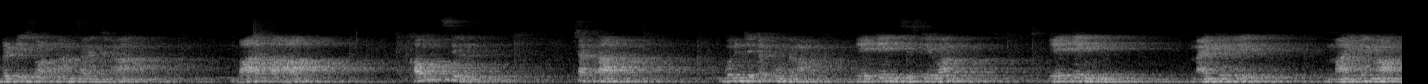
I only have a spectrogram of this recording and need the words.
బ్రిటిష్ వాళ్ళని అనుసరించిన భారత కౌన్సిల్ చట్టాలు గురించి చెప్పుకుంటున్నాం. Eighteen sixty one eighteen ninety three nineteen nought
